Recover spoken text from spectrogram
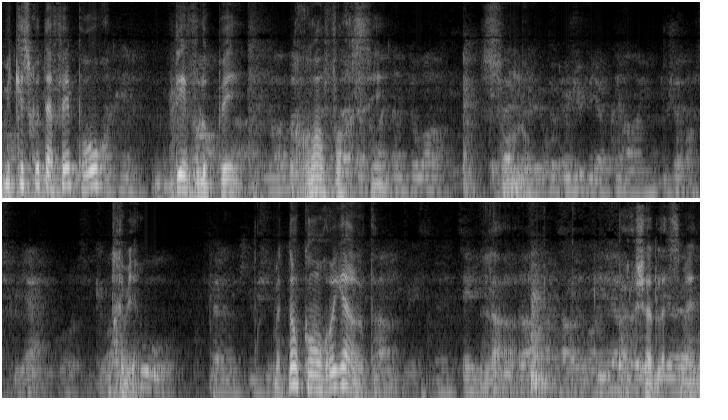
mais qu'est-ce que tu as fait pour développer, renforcer son nom? Très bien. Maintenant, quand on regarde la paracha de la semaine,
